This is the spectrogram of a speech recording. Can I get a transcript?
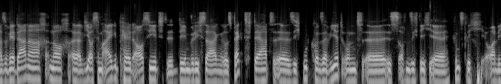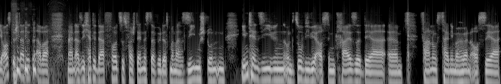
Also wer danach noch äh, wie aus dem Ei gepellt aussieht, dem würde ich sagen Respekt. Der hat äh, sich gut konserviert und äh, ist offensichtlich äh, künstlich ordentlich ausgestattet. Aber nein, also ich hatte da vollstes Verständnis dafür, dass man nach sieben Stunden intensiven und so wie wir aus dem Kreise der ähm, Verhandlungsteilnehmer hören, auch sehr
